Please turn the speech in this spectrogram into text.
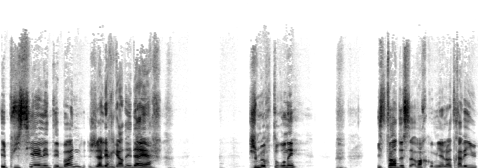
Et puis si elle était bonne, j'allais regarder derrière. Je me retournais, histoire de savoir combien l'autre avait eu.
